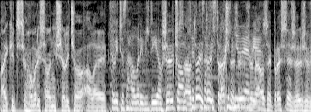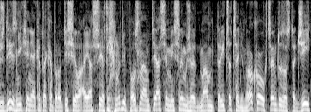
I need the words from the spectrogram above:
aj keď hovorí sa o nich všeličo, ale Celý, čo sa hovorí vždy o Všeličo všetkom, sa, a to je, všetko to je strašné, že, že naozaj presne, že, že vždy vznikne nejaká taká protisila a ja si ja tých ľudí poznám. Ja si myslím, že mám 37 rokov, chcem tu zostať žiť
